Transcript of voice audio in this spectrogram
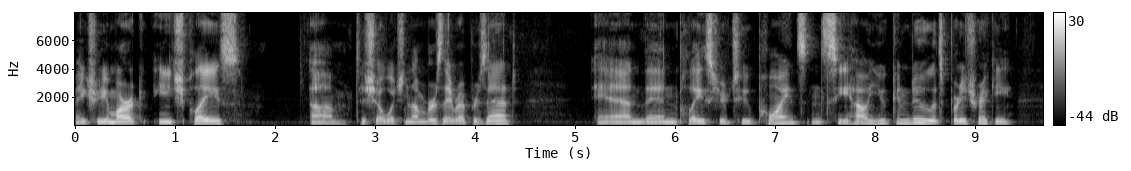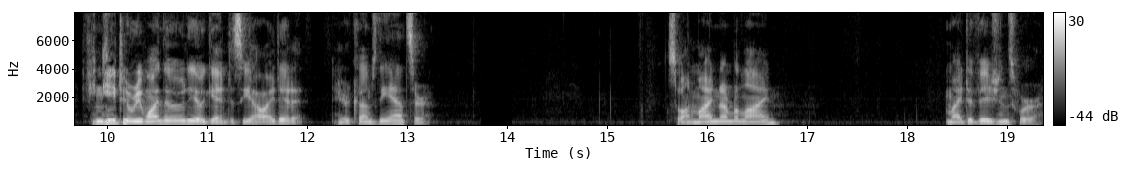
Make sure you mark each place um, to show which numbers they represent and then place your two points and see how you can do. It's pretty tricky. If you need to, rewind the video again to see how I did it. Here comes the answer. So on my number line, my divisions were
